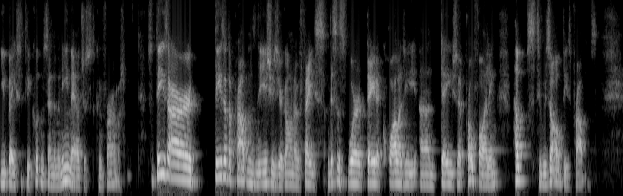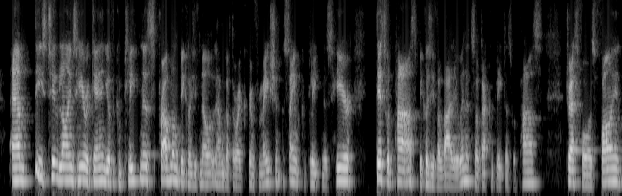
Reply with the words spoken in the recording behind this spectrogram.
you basically couldn't send them an email just to confirm it. So these are these are the problems and the issues you're going to face. This is where data quality and data profiling helps to resolve these problems. Um, these two lines here, again, you have a completeness problem because you've no, haven't got the right information. Same completeness here. This would pass because you have a value in it, so that completeness would pass. Dress four is fine.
